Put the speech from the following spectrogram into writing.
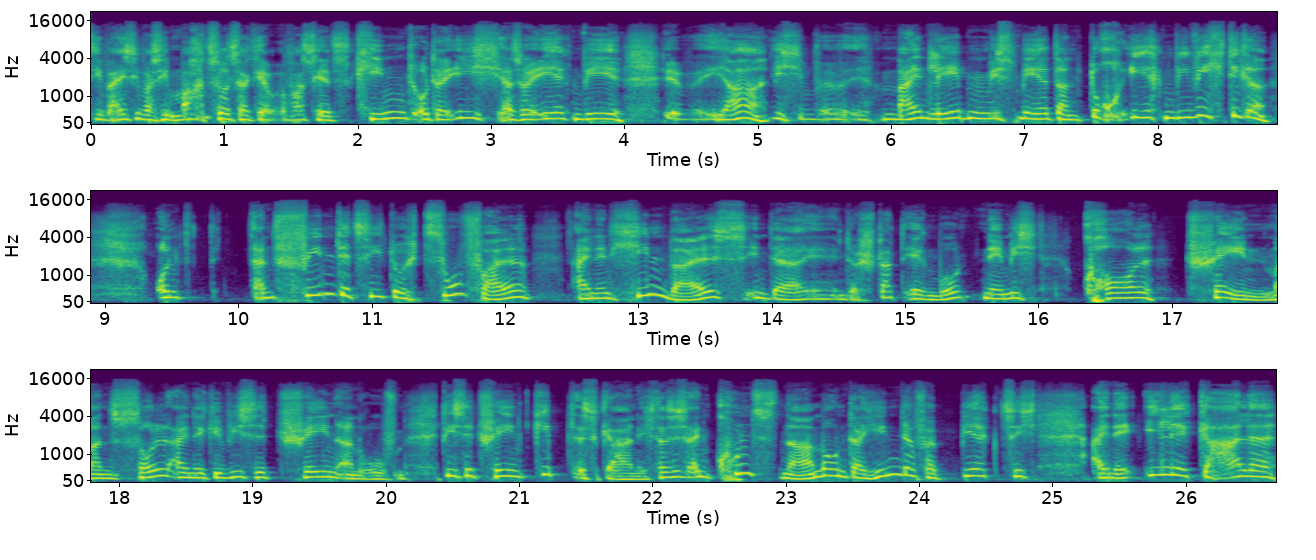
die weiß nicht, was sie machen soll, sagt ja, was jetzt Kind oder ich, also irgendwie, äh, ja, ich, mein Leben ist mir dann doch irgendwie wichtiger. Und dann findet sie durch Zufall einen Hinweis in der, in der Stadt irgendwo, nämlich Call Chain. Man soll eine gewisse Chain anrufen. Diese Chain gibt es gar nicht. Das ist ein Kunstname und dahinter verbirgt sich eine illegale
